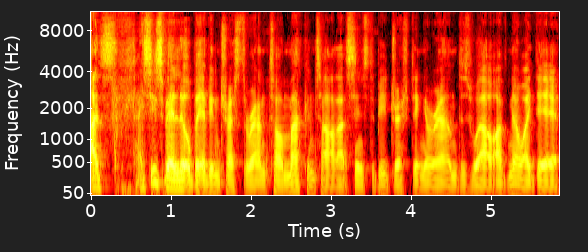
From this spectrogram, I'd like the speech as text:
I, there seems to be a little bit of interest around Tom McIntyre. That seems to be drifting around as well. I've no idea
